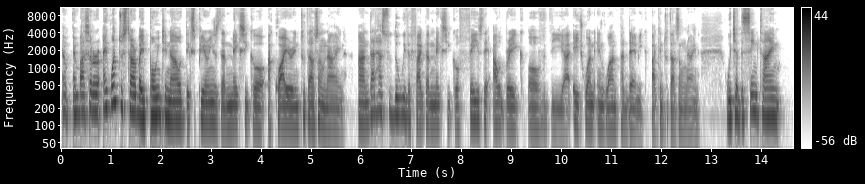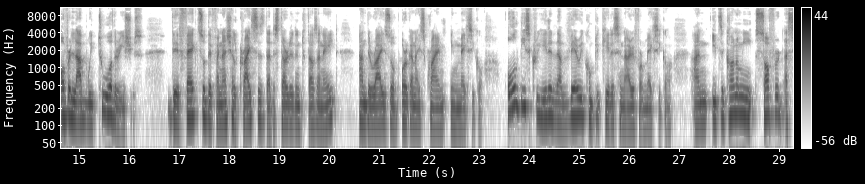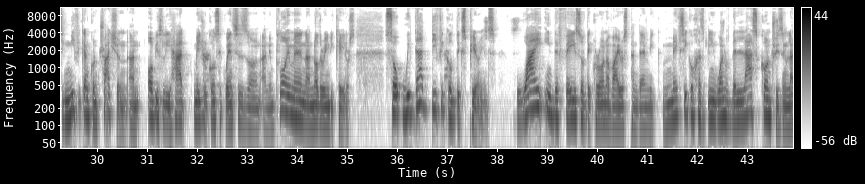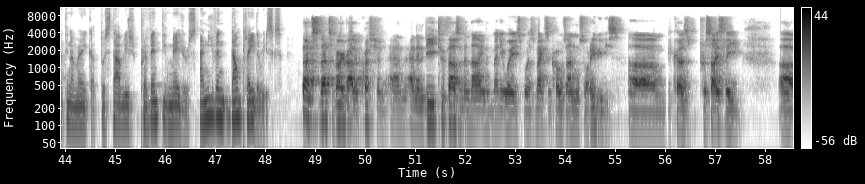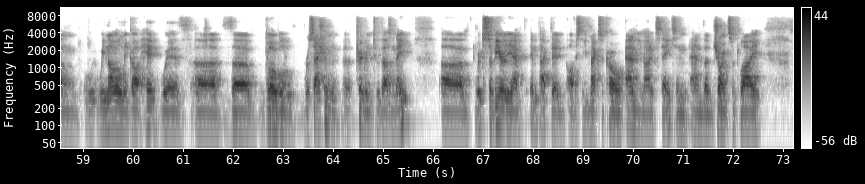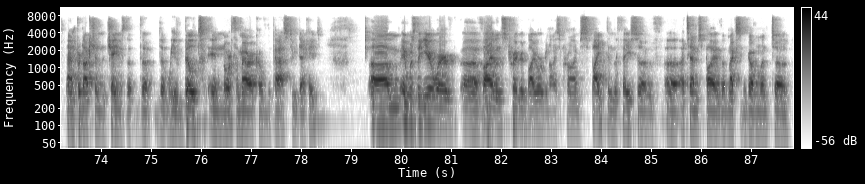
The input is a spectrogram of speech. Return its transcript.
Ambassador, I want to start by pointing out the experience that Mexico acquired in 2009. And that has to do with the fact that Mexico faced the outbreak of the uh, H1N1 pandemic back in 2009, which at the same time overlapped with two other issues the effects of the financial crisis that started in 2008 and the rise of organized crime in Mexico. All this created a very complicated scenario for Mexico, and its economy suffered a significant contraction and obviously had major consequences on unemployment and other indicators. So, with that difficult experience, why, in the face of the coronavirus pandemic, Mexico has been one of the last countries in Latin America to establish preventive measures and even downplay the risks? That's that's a very valid question, and and indeed, 2009 in many ways was Mexico's annus horribilis um, because precisely um, we not only got hit with uh, the global recession uh, triggered in 2008, uh, which severely amp- impacted obviously Mexico and the United States and and the joint supply and production chains that, that, that we have built in North America over the past two decades. Um, it was the year where uh, violence triggered by organized crime spiked in the face of uh, attempts by the Mexican government to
